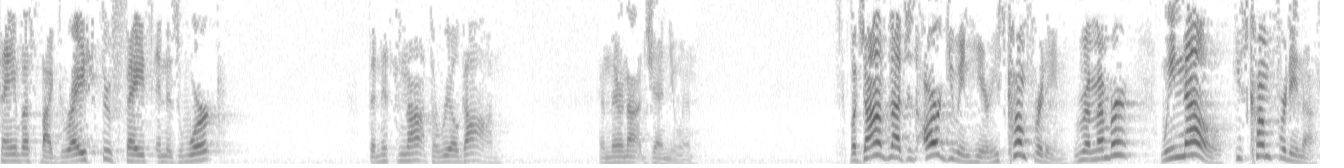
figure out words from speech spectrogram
save us by grace through faith in His work then it's not the real God. And they're not genuine. But John's not just arguing here, he's comforting. Remember? We know he's comforting us.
